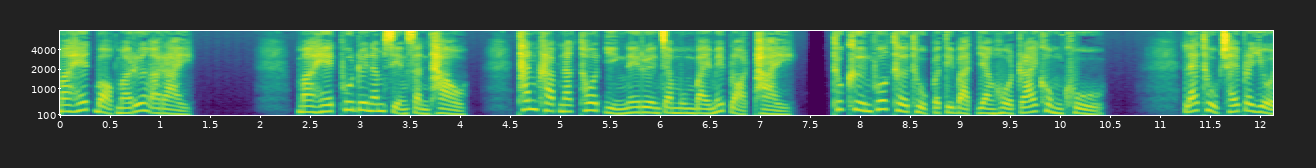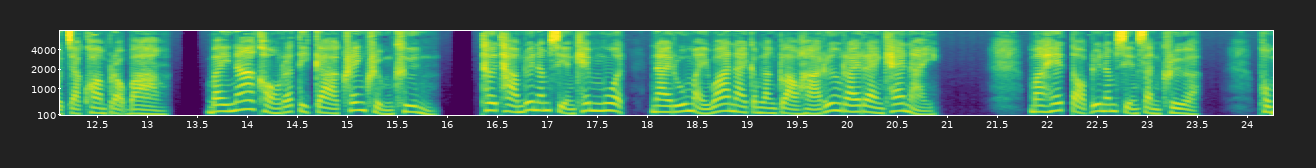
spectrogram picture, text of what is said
มาเฮดบอกมาเรื่องอะไร มาเฮดพูดด้วยน้ำเสียงสั่นเทา ท่านครับนักโทษหญิงในเรือนจำมุมไบไม่ปลอดภัย ทุกคืนพวกเธอถูกปฏิบัติอย่างโหดร้ายข่มขู่ และถูกใช้ประโยชน์จากความเปราะบาง ใบหน้าของรติกาเคร่งขรึมขึ้น เธอถามด้วยน้ำเสียงเข้มงวด นายรู้ไหมว่านายกำลังกล่าวหาเรื่องร้ายแรงแค่ไหน มาเฮดตอบด้วยน้ำเสียงสั่นเครือ ผม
